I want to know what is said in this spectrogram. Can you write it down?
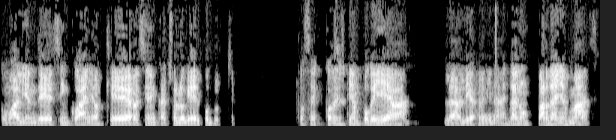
como alguien de 5 años que recién cachó lo que es el fútbol, ¿cachai? Entonces, con el tiempo que lleva la liga femenina, es darle un par de años más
